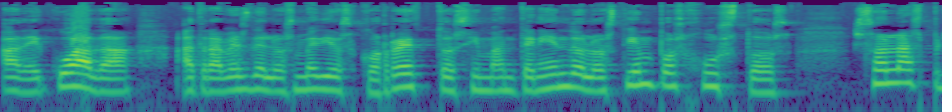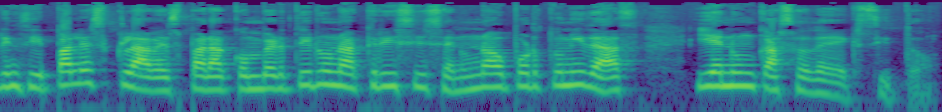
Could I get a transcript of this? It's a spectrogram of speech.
adecuada a través de los medios correctos y manteniendo los tiempos justos son las principales claves para convertir una crisis en una oportunidad y en un caso de éxito.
